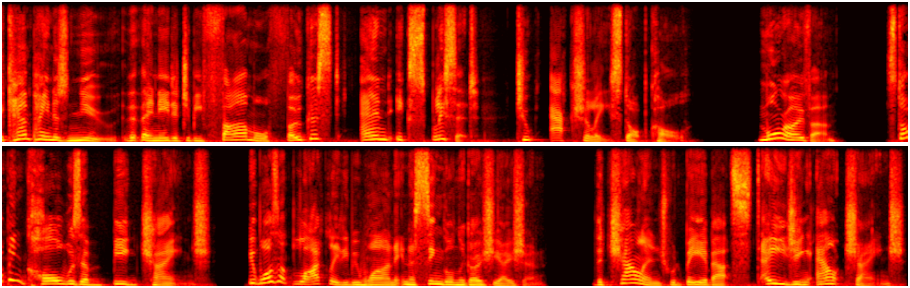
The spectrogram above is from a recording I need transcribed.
the campaigners knew that they needed to be far more focused and explicit to actually stop coal. Moreover, stopping coal was a big change. It wasn't likely to be won in a single negotiation. The challenge would be about staging out change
